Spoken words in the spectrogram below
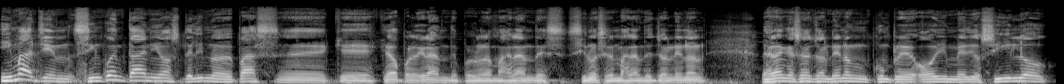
Imagine, 50 años del himno de paz eh, que creado por el grande, por uno de los más grandes, si no es el más grande, John Lennon. La gran canción de John Lennon cumple hoy medio siglo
